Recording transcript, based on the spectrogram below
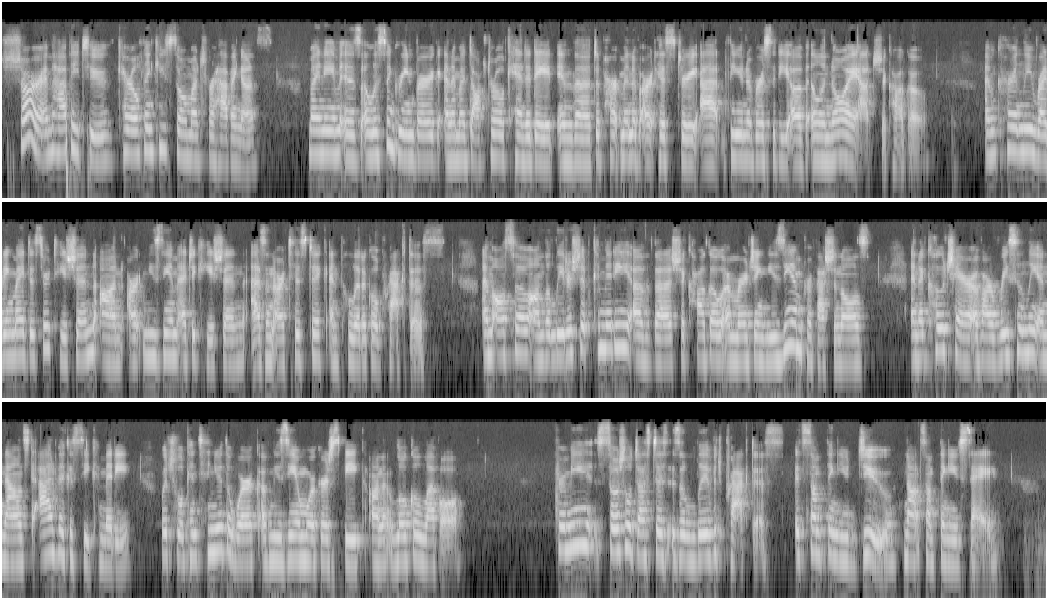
Sure, I'm happy to. Carol, thank you so much for having us. My name is Alyssa Greenberg, and I'm a doctoral candidate in the Department of Art History at the University of Illinois at Chicago. I'm currently writing my dissertation on art museum education as an artistic and political practice. I'm also on the leadership committee of the Chicago Emerging Museum Professionals and a co chair of our recently announced advocacy committee, which will continue the work of Museum Workers Speak on a local level. For me, social justice is a lived practice. It's something you do, not something you say.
